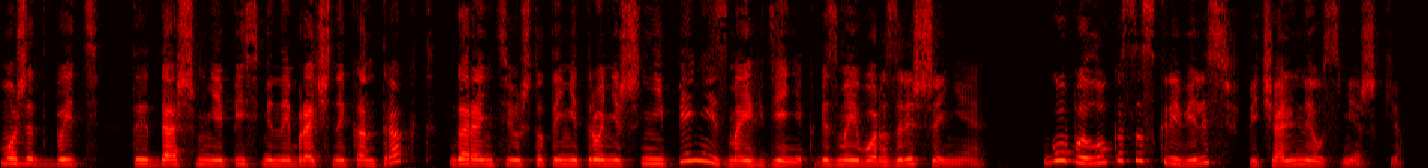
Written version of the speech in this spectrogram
может быть, ты дашь мне письменный брачный контракт, гарантию, что ты не тронешь ни пени из моих денег без моего разрешения? Губы Лукаса скривились в печальной усмешке.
